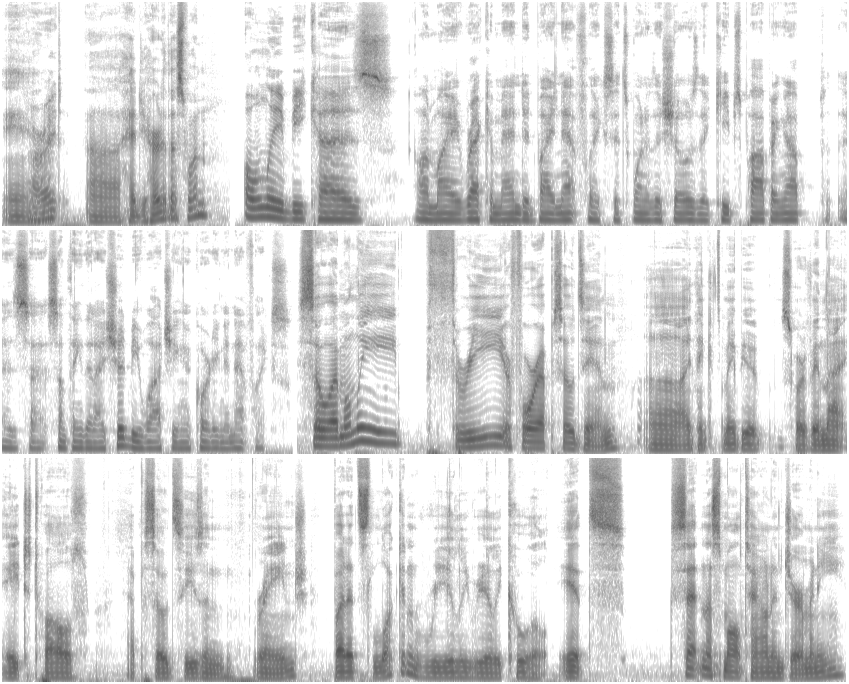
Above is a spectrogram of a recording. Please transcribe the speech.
And, All right. Uh, had you heard of this one? Only because on my recommended by Netflix, it's one of the shows that keeps popping up as uh, something that I should be watching according to Netflix. So I'm only three or four episodes in. Uh, I think it's maybe sort of in that eight to twelve episode season range, but it's looking really, really cool. It's set in a small town in Germany,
